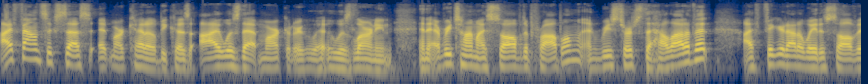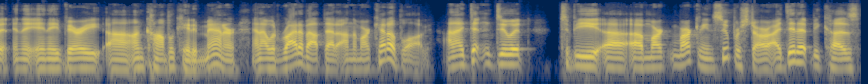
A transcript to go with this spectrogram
I found success at Marketo because I was that marketer who who was learning, and every time I solved a problem and researched the hell out of it, I figured out a way to solve it in a, in a very uh, uncomplicated manner, and I would write about that on the Marketo blog, and I didn't do it to be a, a mar- marketing superstar. I did it because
